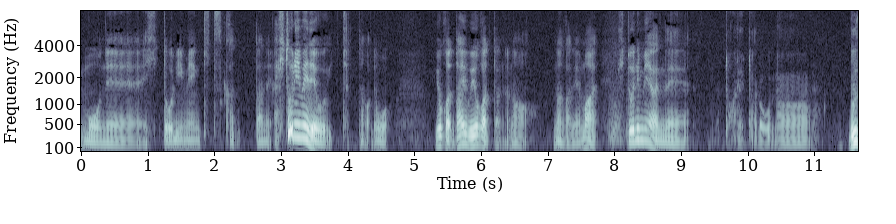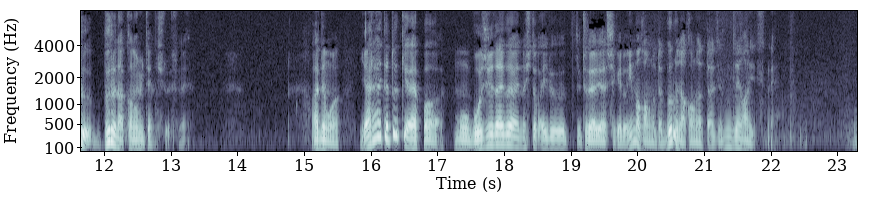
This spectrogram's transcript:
もうね1人目きつかったね。あ1人目で行っちゃったのでもよかだいぶ良かったんだよな。なんかねまあ1人目はね誰だろうな。ブルブル中野みたいな人ですね。あでもやられた時はやっぱもう50代ぐらいの人がいるってちょっとやりだしたけど今考えたらブル中野だったら全然ありですね、う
